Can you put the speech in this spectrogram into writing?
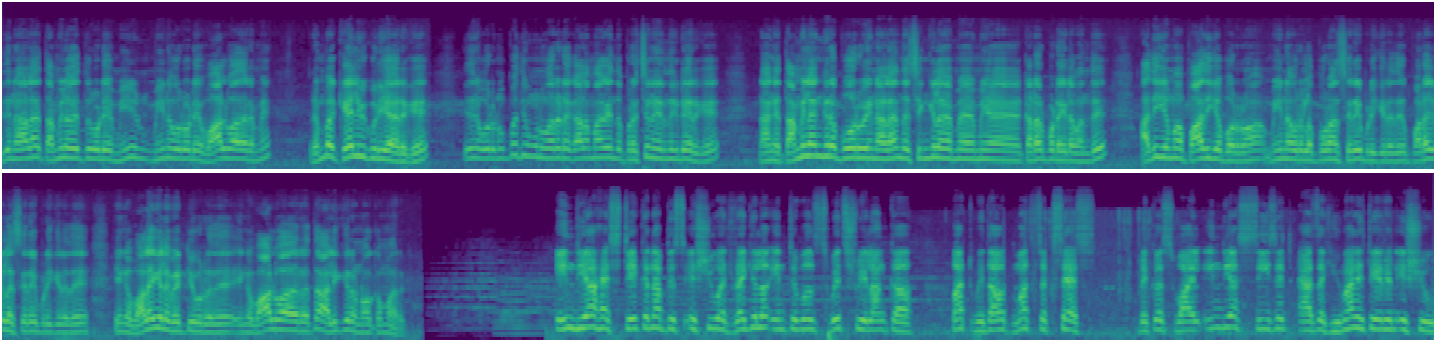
இதனால தமிழகத்தினுடைய மீன் மீனவருடைய வாழ்வாதாரமே ரொம்ப கேள்விக்குறியாக இருக்குது இதில் ஒரு முப்பத்தி மூணு வருட காலமாக இந்த பிரச்சனை இருந்துக்கிட்டே இருக்குது நாங்கள் தமிழங்கிற போர்வையினால் இந்த சிங்கள கடற்படையில் வந்து அதிகமாக பாதிக்கப்படுறோம். மீனவர்களை பூரா சிறை பிடிக்கிறது படகுல சிறை பிடிக்கிறது எங்கள் வலைகளை வெட்டி விடுறது எங்கள் வாழ்வாதாரத்தை அழிக்கிற நோக்கமாக இருக்குது India has taken up this issue at regular intervals with Sri Lanka, but without much success, because while India sees it as a humanitarian issue,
